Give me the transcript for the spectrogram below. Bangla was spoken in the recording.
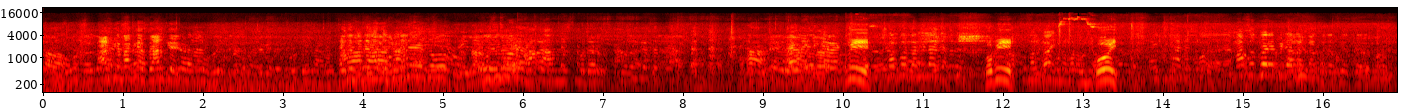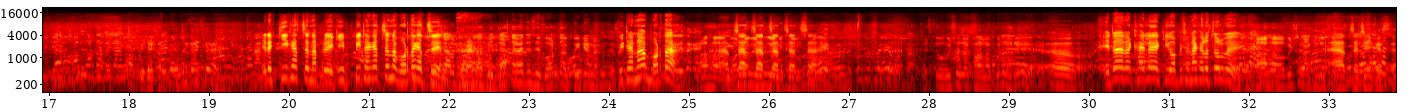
ভর্তা কবির কবির কই? এটা কি খাচ্ছেন আপনি? কি পিঠা খাচ্ছেন না ভর্তা খাচ্ছেন? ভর্তা ভর্তা পিঠে না পিঠা না ভর্তা আচ্ছা আচ্ছা আচ্ছা আচ্ছা। আচ্ছা খাওয়া লাগবে না রে। ও, এটা খাইলে কি অফিসে না খেলে চলবে? হ্যাঁ হ্যাঁ খেলে আচ্ছা ঠিক আছে।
